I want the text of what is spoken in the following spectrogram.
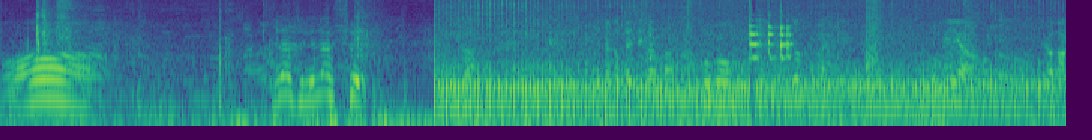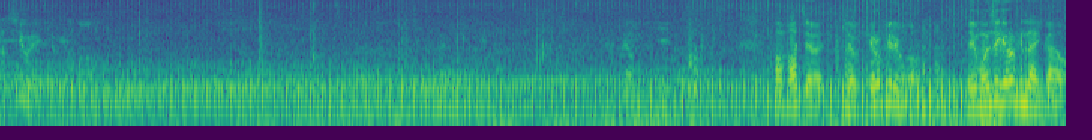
오. 릴렉스 릴렉스. 잠깐 뵐 생각 봐. 보고 무조건 할게. 형, 이거 망치우래 이쪽에. 그냥 뒤에 아 맞죠. 저 괴롭히는 거. 얘 먼저 괴롭힌다니까요.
